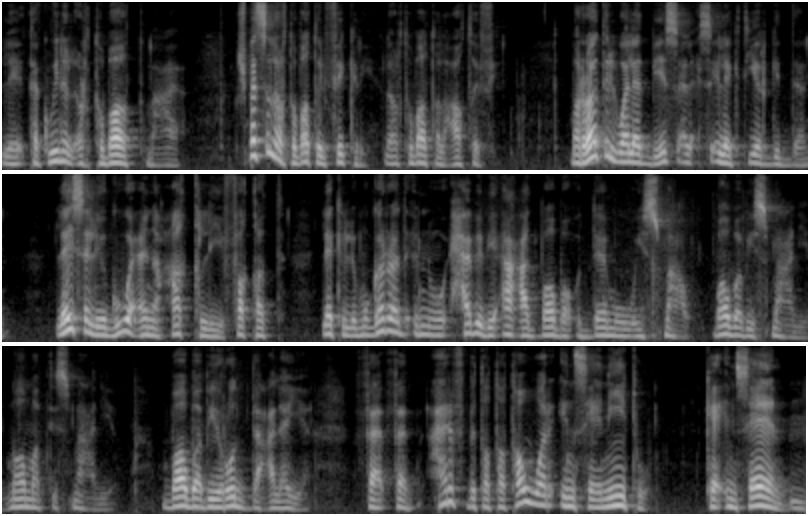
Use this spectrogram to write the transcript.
لتكوين الارتباط معاه مش بس الارتباط الفكري الارتباط العاطفي. مرات الولد بيسأل أسئلة كتير جدا. ليس لجوع عقلي فقط لكن لمجرد إنه حابب يقعد بابا قدامه ويسمعه بابا بيسمعني ماما بتسمعني بابا بيرد عليا. فعارف بتتطور إنسانيته كإنسان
